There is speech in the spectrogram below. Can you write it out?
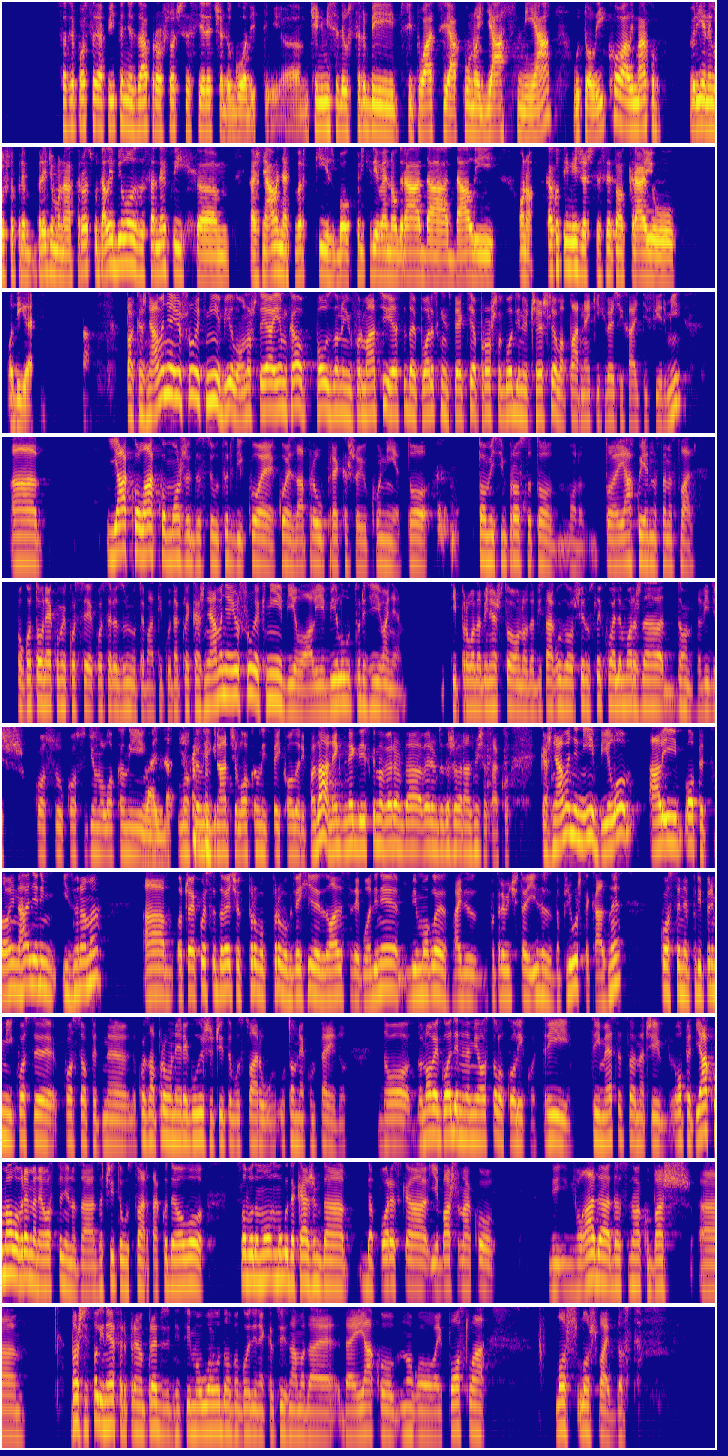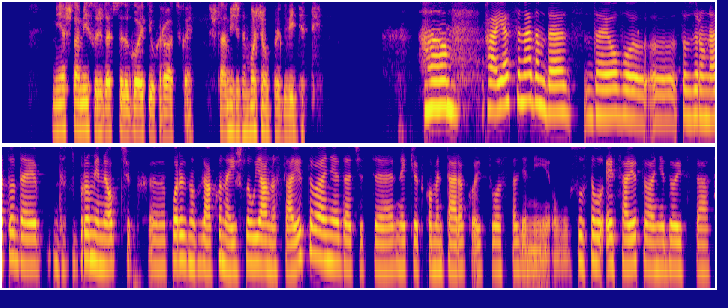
Sad se postavlja pitanje zapravo što će se sljedeće dogoditi. Čini mi se da je u Srbiji situacija puno jasnija u toliko, ali Marko, prije nego što pre, pređemo na Hrvatsku, da li je bilo za sad um, kažnjavanja tvrtki zbog prikrivenog rada, da li, ono, kako ti misliš da će se sve to na kraju odigrati? Pa kažnjavanja još uvek nije bilo. Ono što ja imam kao pouzdanu informaciju jeste da je Poreska inspekcija prošle godine češljala par nekih većih IT firmi. A, jako lako može da se utvrdi ko je, ko je zapravo u prekršaju, ko nije. To, to mislim prosto to, ono, to je jako jednostavna stvar pogotovo nekome ko se, ko se razume u tematiku. Dakle, kažnjavanja još uvek nije bilo, ali je bilo utvrđivanje. Ti prvo da bi nešto, ono, da bi sagledao širu sliku, valjda moraš da, da, ono, da vidiš ko su, ko su ti ono lokalni, valjda. lokalni igrači, lokalni stakeholderi. Pa da, negde, negde iskreno verujem da, verujem da država razmišlja tako. Kažnjavanje nije bilo, ali opet sa ovim naljenim izmenama, a očekuje se da već od 1.1.2020. godine bi mogle, ajde potrebit ću taj izraz, da pljušte kazne, ko se ne pripremi i ko se, ko se opet ne, ko zapravo ne reguliše čitavu stvar u, u tom nekom periodu. Do, do nove godine nam je ostalo koliko? Tri, tri meseca, znači opet jako malo vremena je ostavljeno za, za čitavu stvar, tako da je ovo, slobodno mogu da kažem da, da Poreska je baš onako vlada, da su onako baš uh, baš ispali nefer prema preduzetnicima u ovo doba godine kad svi znamo da je, da je jako mnogo ovaj posla, loš, loš vibe dosta. Mija, šta misliš da će se dogoditi u Hrvatskoj? Šta misliš da možemo predvidjeti? Um, pa ja se nadam da, da je ovo, uh, s obzirom na to da, je, da su promjene općeg uh, poreznog zakona išle u javno savjetovanje, da će se neki od komentara koji su ostavljeni u sustavu e-savjetovanje doista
